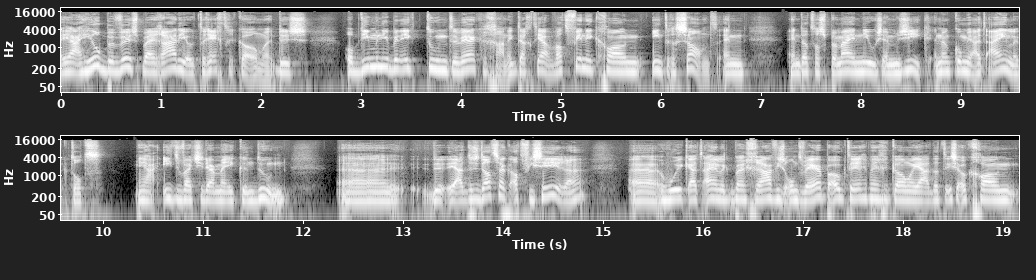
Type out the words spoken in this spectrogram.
ja, heel bewust bij radio terechtgekomen. Dus op die manier ben ik toen te werk gegaan. Ik dacht, ja, wat vind ik gewoon interessant? En, en dat was bij mij nieuws en muziek. En dan kom je uiteindelijk tot ja, iets wat je daarmee kunt doen. Eh, de, ja, dus dat zou ik adviseren. Eh, hoe ik uiteindelijk bij grafisch ontwerpen ook terecht ben gekomen. Ja, dat is ook gewoon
